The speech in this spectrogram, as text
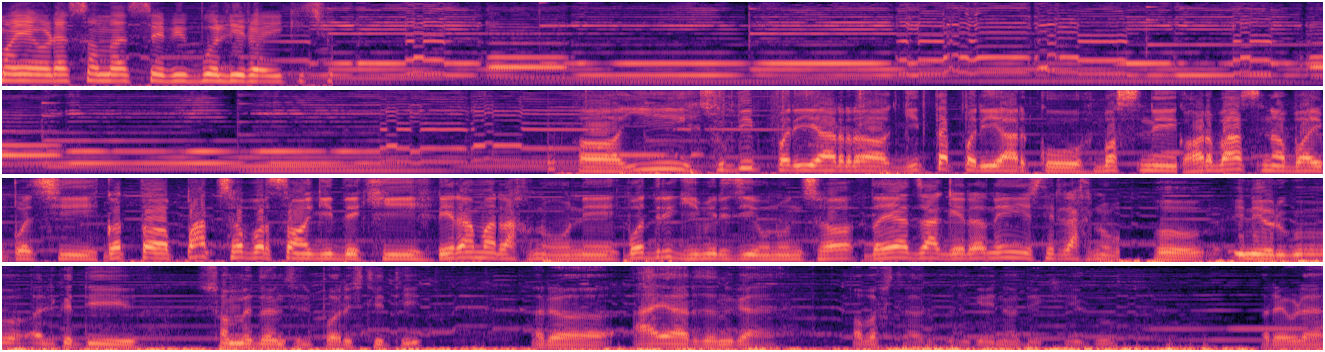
म एउटा समाजसेवी बोलिरहेकी छु। अ, यी सुदीप परियार र गीता परियारको बस्ने घरबास नभएपछि गत पाँच छ वर्ष अघिदेखि डेरामा राख्नुहुने बद्री घिमिरजी हुनुहुन्छ। दया जागेर नै यसरी राख्नु हो यिनीहरूको अलिकति संवेदनशील परिस्थिति र आय आर्जनका अवस्थाहरू पनि केही नदेखिएको। र एउटा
